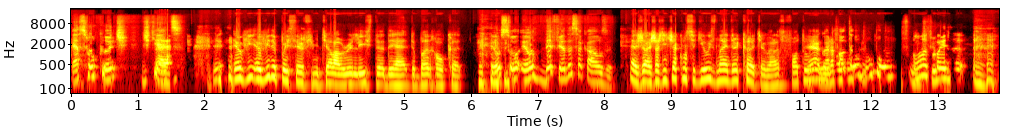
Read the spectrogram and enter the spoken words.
asshole cut de Cats. Eu vi, eu vi depois ser o filme, tinha lá o release the, the, the Butthole Cut. Eu sou, eu defendo essa causa. É, já, já, a gente já conseguiu o Snyder Cut, agora só falta o. É, agora falta o, o bom. O Uma coisa,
